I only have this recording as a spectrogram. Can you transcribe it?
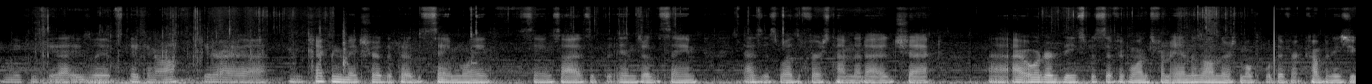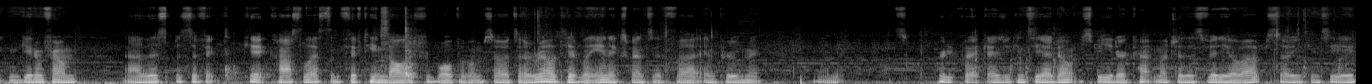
And you can see that easily it's taken off. Here I, uh, I'm checking to make sure that they're the same length, same size, that the ends are the same as this was the first time that I had checked. Uh, I ordered these specific ones from Amazon. There's multiple different companies you can get them from. Uh, this specific kit costs less than $15 for both of them, so it's a relatively inexpensive uh, improvement. And it's pretty quick. As you can see, I don't speed or cut much of this video up, so you can see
